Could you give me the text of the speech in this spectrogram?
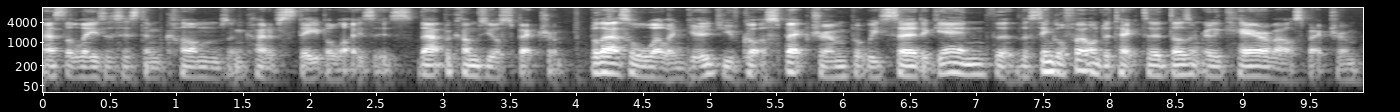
as the laser system comes and kind of stabilizes. That becomes your spectrum. But that's all well and good. You've got a spectrum, but we said again that the single photon detector doesn't really care about spectrum.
